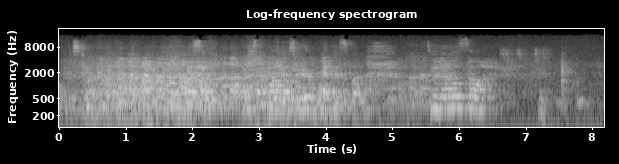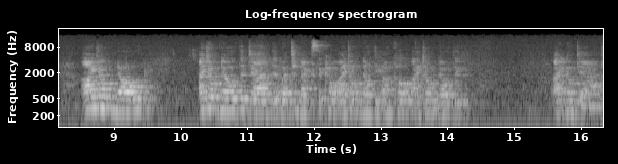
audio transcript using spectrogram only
all this time. one of those weird moments, but, you know, so I don't know I don't know the dad that went to Mexico. I don't know the uncle. I don't know the. I know dad.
